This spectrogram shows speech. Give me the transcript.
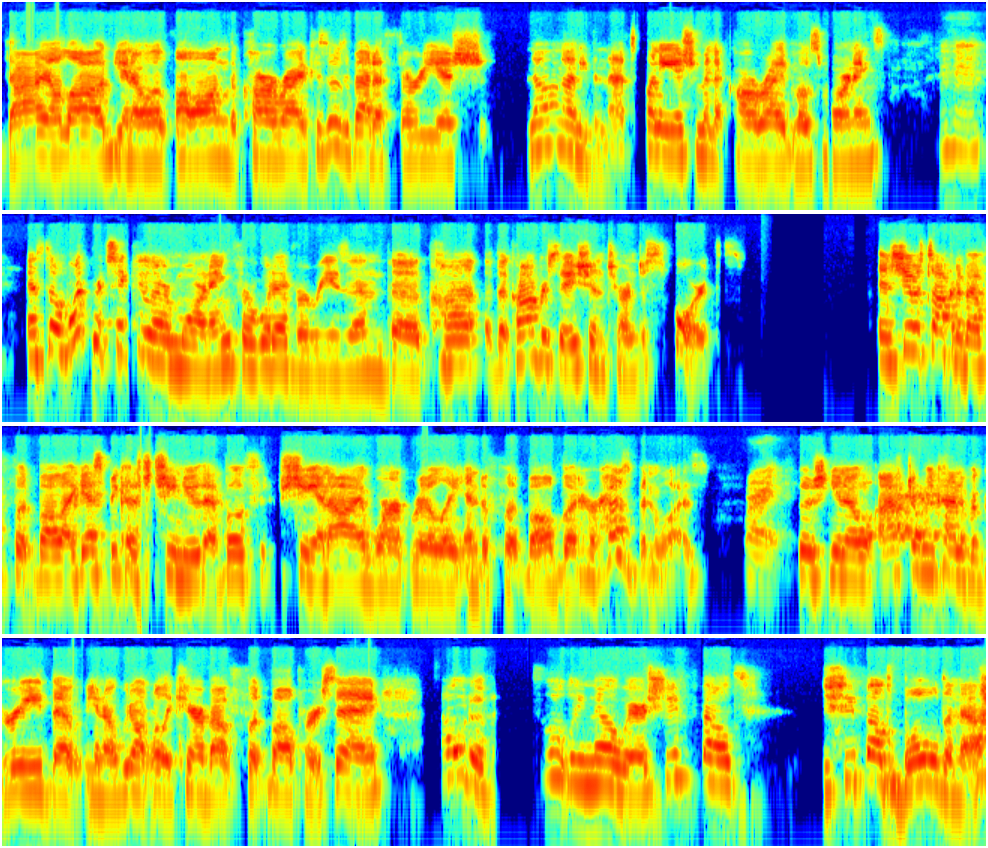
dialogue, you know, along the car ride because it was about a 30 ish, no, not even that, 20 ish minute car ride most mornings. Mm-hmm. And so one particular morning, for whatever reason, the, con- the conversation turned to sports. And she was talking about football, I guess, because she knew that both she and I weren't really into football, but her husband was. Right. So, you know, after we kind of agreed that, you know, we don't really care about football per se, out of absolutely nowhere, she felt she felt bold enough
